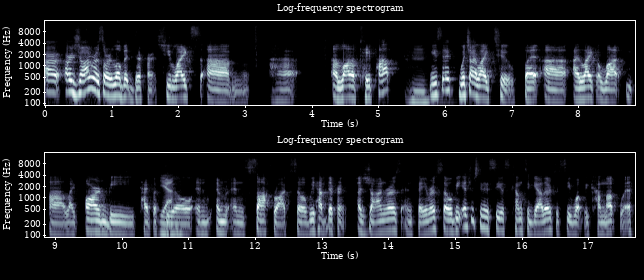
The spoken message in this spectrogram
our our genres are a little bit different. She likes um, uh, a lot of K-pop Mhm. music, which I like too. But uh, I like a lot uh, like R and B type of Yeah. feel and, and and soft rock. So we have different uh, genres and favorites. So it'll be interesting to see us come together to see what we come up with.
